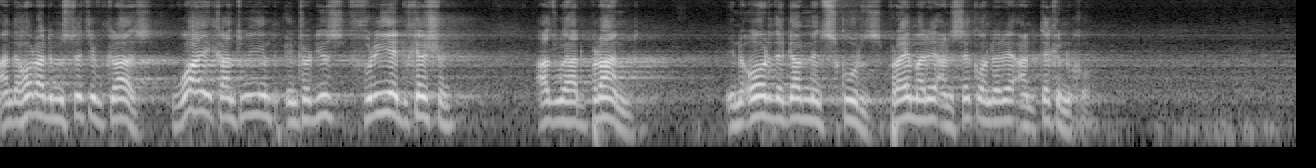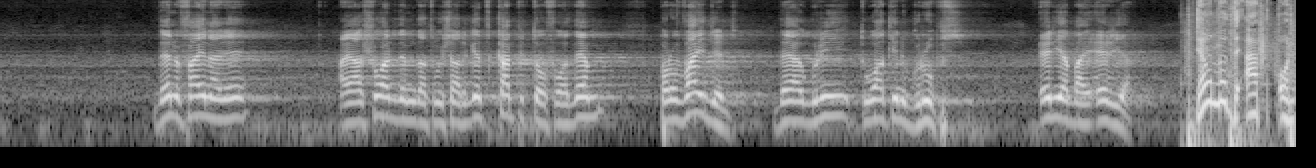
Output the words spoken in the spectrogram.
and the whole administrative class. Why can't we introduce free education as we had planned in all the government schools, primary and secondary and technical. Then finally, I assured them that we shall get capital for them, provided they agree to work in groups, area by area. Download the app on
